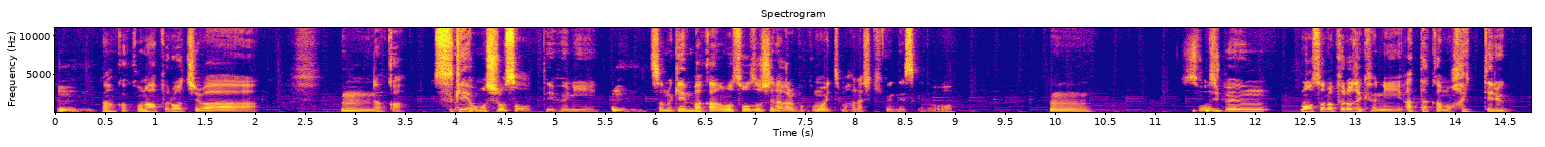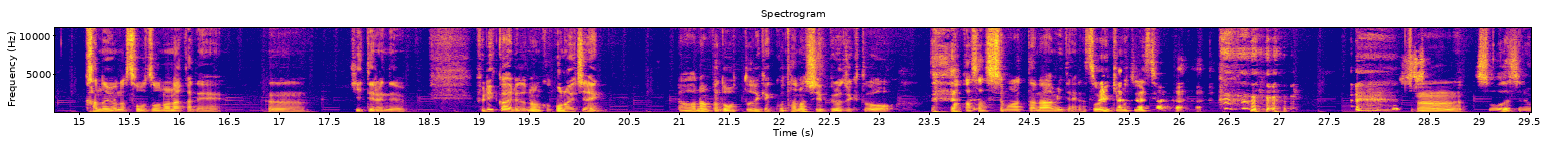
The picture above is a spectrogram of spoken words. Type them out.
うんうん。なんかこのアプローチはうんなんかすげえ面白そうっていうふうにうんうん。その現場感を想像しながら僕もいつも話聞くんですけど、うん、そう自分もそのプロジェクトにあたかも入ってるかのような想像の中で、うん、聞いてるんで振り返るとなんかこの1年あーなんかドットで結構楽しいプロジェクトを任させてもらったなみたいな そういう気持ちですよ。うん。そうですね。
